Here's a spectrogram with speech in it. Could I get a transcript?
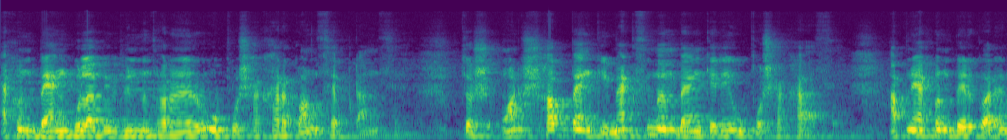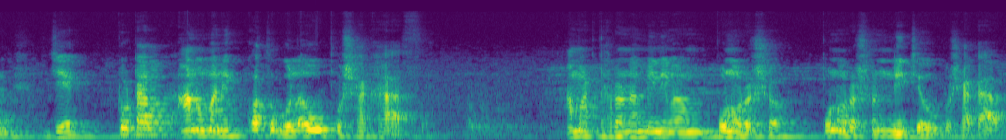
এখন ব্যাংকগুলা বিভিন্ন ধরনের উপশাখার কনসেপ্ট আনছে। তো স- সব ব্যাংকই ম্যাক্সিমাম ব্যাংকেরই উপশাখা আছে। আপনি এখন বের করেন যে টোটাল আনুমানিক কতগুলো উপশাখা আছে? আমার ধারণা মিনিমাম পনেরোশো, পনেরোশোর নিচে উপশাখা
